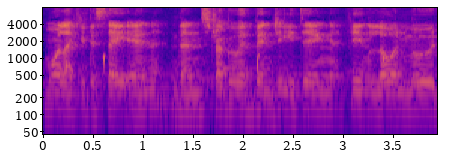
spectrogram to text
more likely to stay in, then struggle with binge eating, feeling low in mood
